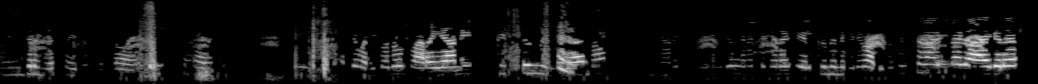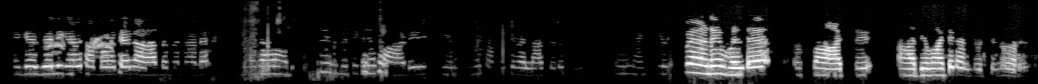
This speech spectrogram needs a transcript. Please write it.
ഭയങ്കര രസമായിട്ടുണ്ട് കേട്ടോ പറഞ്ഞാ കിട്ടുന്നില്ല. കാരണം ഇങ്ങനെ കേൾക്കുന്നുണ്ട്. പിന്നെ അതിപ്രശസ്തരായിട്ടുള്ള ഗായകരെ ഗസൽ ഇങ്ങനെ സംഭവമൊക്കെ കാണാൻ അടുത്ത് ഇരുന്നിട്ട് ഇങ്ങനെ പാടി കേൾക്കുന്ന സമയത്ത് വല്ലാത്തൊരു ഇപ്പോഴാണ് ഇവളുടെ പാട്ട് ആദ്യമായിട്ട് കണ്ടുപിടിച്ചെന്ന് പറയുന്നത്.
